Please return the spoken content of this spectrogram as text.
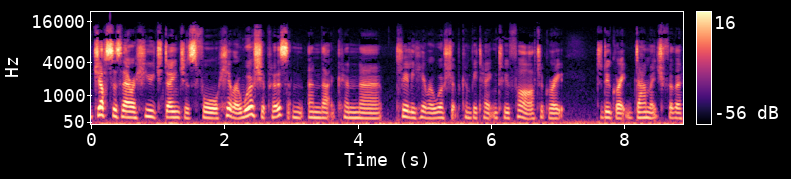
just as there are huge dangers for hero worshippers, and, and that can uh, clearly hero worship can be taken too far to great to do great damage for the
